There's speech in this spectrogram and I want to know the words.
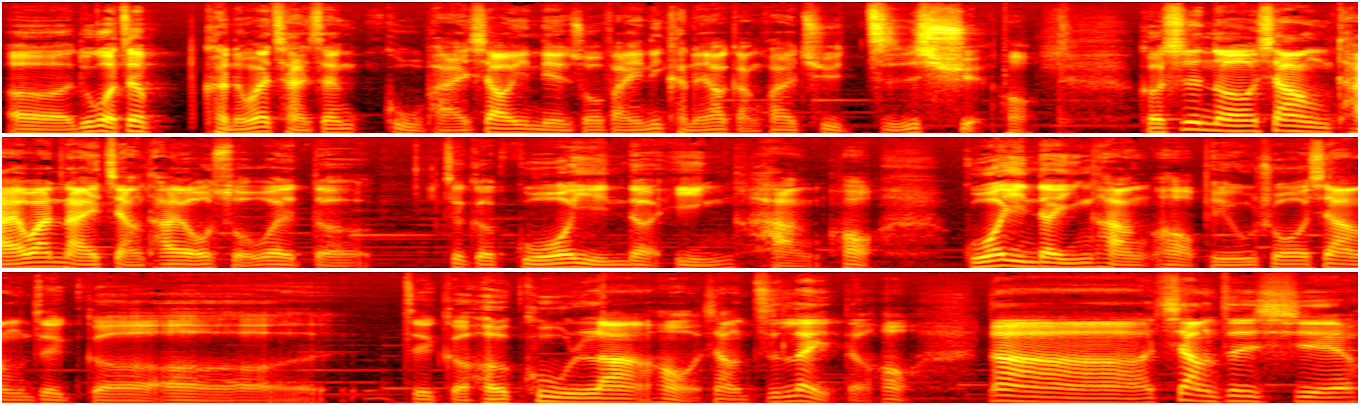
呃，如果这可能会产生骨牌效应、连锁反应，你可能要赶快去止血哈。可是呢，像台湾来讲，它有所谓的这个国营的银行哈，国营的银行哈，比如说像这个呃这个合库啦哈，像之类的哈，那像这些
